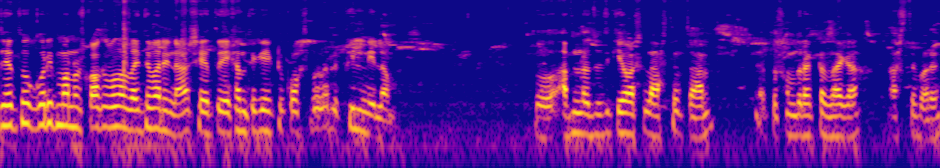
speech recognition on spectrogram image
যেহেতু গরিব মানুষ কক্সবাজার যাইতে পারি না, সেহেতু এখান থেকে একটু কক্সবাজারের ফিল নিলাম। তো আপনারা যদি কেউ আসলে আসতে চান, এত সুন্দর একটা জায়গা, আসতে পারেন।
